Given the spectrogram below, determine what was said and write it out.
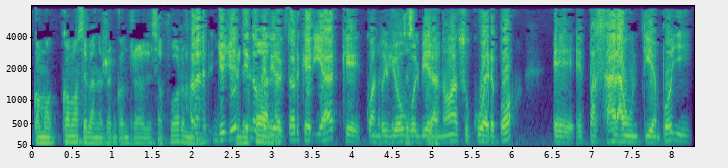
¿Cómo, cómo se van a reencontrar de esa forma? A ver, yo, yo entiendo que el las- director quería que cuando yo volviera. ¿no? a su cuerpo, eh, pasara un tiempo y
